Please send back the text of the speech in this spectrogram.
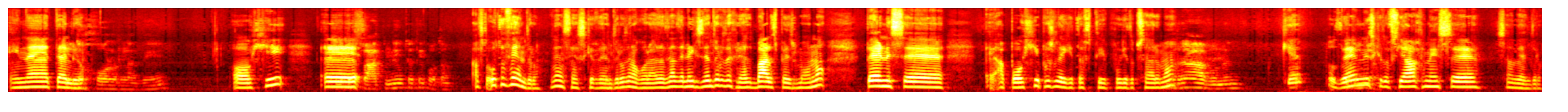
Είναι Ούτε τέλειο. χώρο δηλαδή. Όχι. Ε, Ούτε φάτνη ούτε τίποτα. Αυτό, ούτε δέντρο. Δεν θες και δέντρο, δεν αγοράζεις. Δηλαδή, αν δεν έχεις δέντρο, δεν χρειάζεται. Μπάλες παίρνεις μόνο. Παίρνεις ε, ε, απόχη, πώς λέγεται αυτή που για το ψάρεμα. Μπράβο, ναι. Και το δένεις και το φτιάχνεις ε, σαν δέντρο.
